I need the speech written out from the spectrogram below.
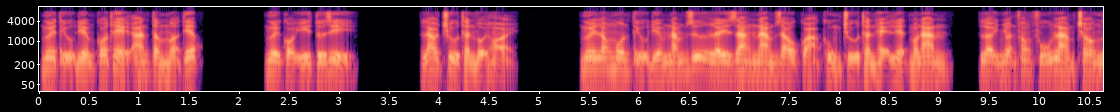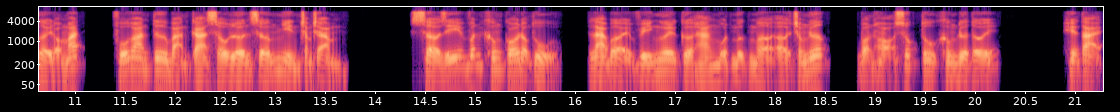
ngươi tiểu điếm có thể an tâm mở tiếp. Ngươi có ý tứ gì? Lao chủ thần vội hỏi. Ngươi long môn tiểu điếm nắm giữ lấy giang nam rau quả cùng chủ thần hệ liệt món ăn, lợi nhuận phong phú làm cho người đỏ mắt, phố hoan tư bản cá sấu lớn sớm nhìn chằm chằm. Sở dĩ vẫn không có động thủ, là bởi vì ngươi cửa hàng một mực mở ở trong nước, bọn họ xúc tu không đưa tới. Hiện tại,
